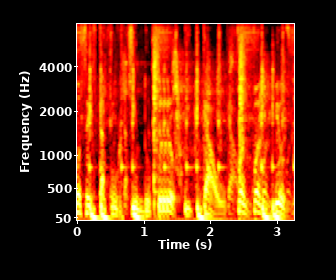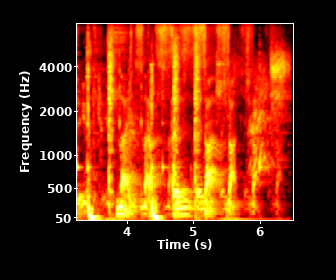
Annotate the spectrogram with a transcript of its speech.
Você está curtindo Tropical Fan Fan Music na estação Sasha.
